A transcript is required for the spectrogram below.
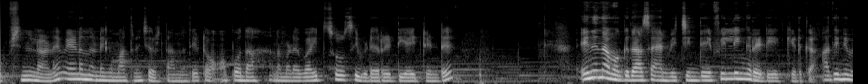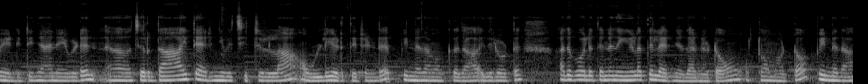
ഓപ്ഷനിലാണ് വേണമെന്നുണ്ടെങ്കിൽ മാത്രം ചേർത്താൽ മതി കേട്ടോ. അപ്പോൾ അതാ നമ്മുടെ വൈറ്റ് സോസ് ഇവിടെ റെഡി ആയിട്ടുണ്ട്. ഇനി നമുക്ക് ആ സാൻഡ്വിച്ചിന്റെ ഫില്ലിങ് റെഡിയാക്കി എടുക്കാം. അതിന് വേണ്ടിയിട്ട് ഞാൻ ഇവിടെ ചെറുതായിട്ട് അരിഞ്ഞ് വെച്ചിട്ടുള്ള ഉള്ളി എടുത്തിട്ടുണ്ട്. പിന്നെ നമുക്ക് ഇതാ ഇതിലോട്ട് അതുപോലെ തന്നെ നീളത്തിൽ അരിഞ്ഞതാണ് കേട്ടോ ടൊമാറ്റോ പിന്നെ ഇതാ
